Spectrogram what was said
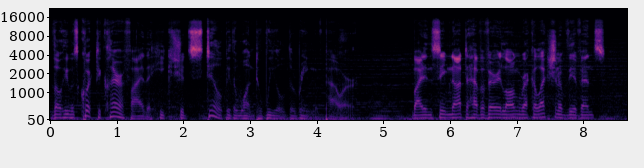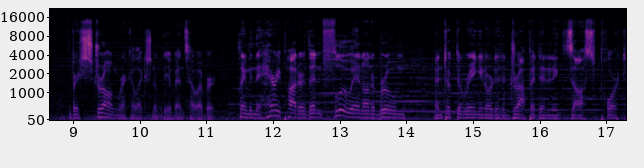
Though he was quick to clarify that he should still be the one to wield the ring of power. Biden seemed not to have a very long recollection of the events, a very strong recollection of the events, however, claiming that Harry Potter then flew in on a broom and took the ring in order to drop it in an exhaust port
